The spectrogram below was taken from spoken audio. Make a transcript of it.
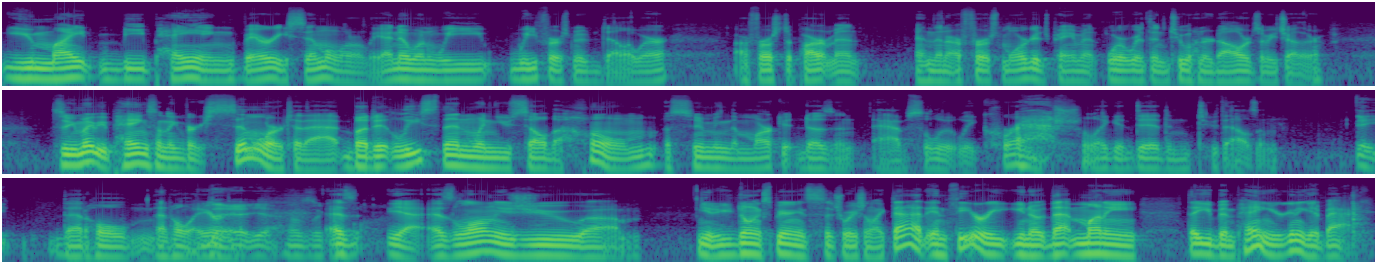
you might be paying very similarly. I know when we we first moved to Delaware, our first apartment and then our first mortgage payment were within two hundred dollars of each other. So you might be paying something very similar to that, but at least then when you sell the home, assuming the market doesn't absolutely crash like it did in 2008, that whole that whole area. Yeah, yeah, that was a as yeah, as long as you um, you know you don't experience a situation like that, in theory, you know that money that you've been paying, you're going to get back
